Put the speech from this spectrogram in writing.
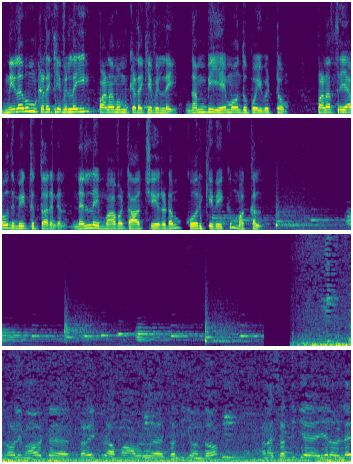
நிலமும் கிடைக்கவில்லை பணமும் கிடைக்கவில்லை. நம்பி ஏமாந்து போய்விட்டோம். பணத்தையாவது மீட்டுத் தாருங்கள். நெல்லை மாவட்ட ஆட்சியரிடம் கோரிக்கை வைக்கும் மக்கள். திருநெல்வேலி மாவட்ட கலெக்டர் அம்மா அவர்களை சந்திக்க வந்தோம். ஆனால் சந்திக்க இயலவில்லை.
